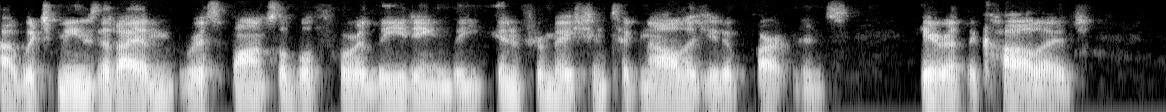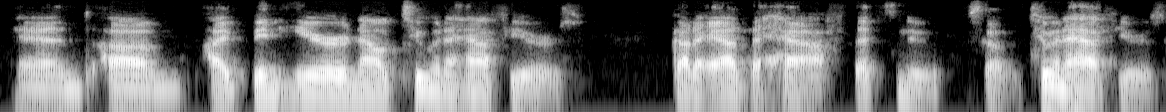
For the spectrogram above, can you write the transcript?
uh, which means that I'm responsible for leading the information technology departments here at the college. And um, I've been here now two and a half years got to add the half. That's new. So two and a half years.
